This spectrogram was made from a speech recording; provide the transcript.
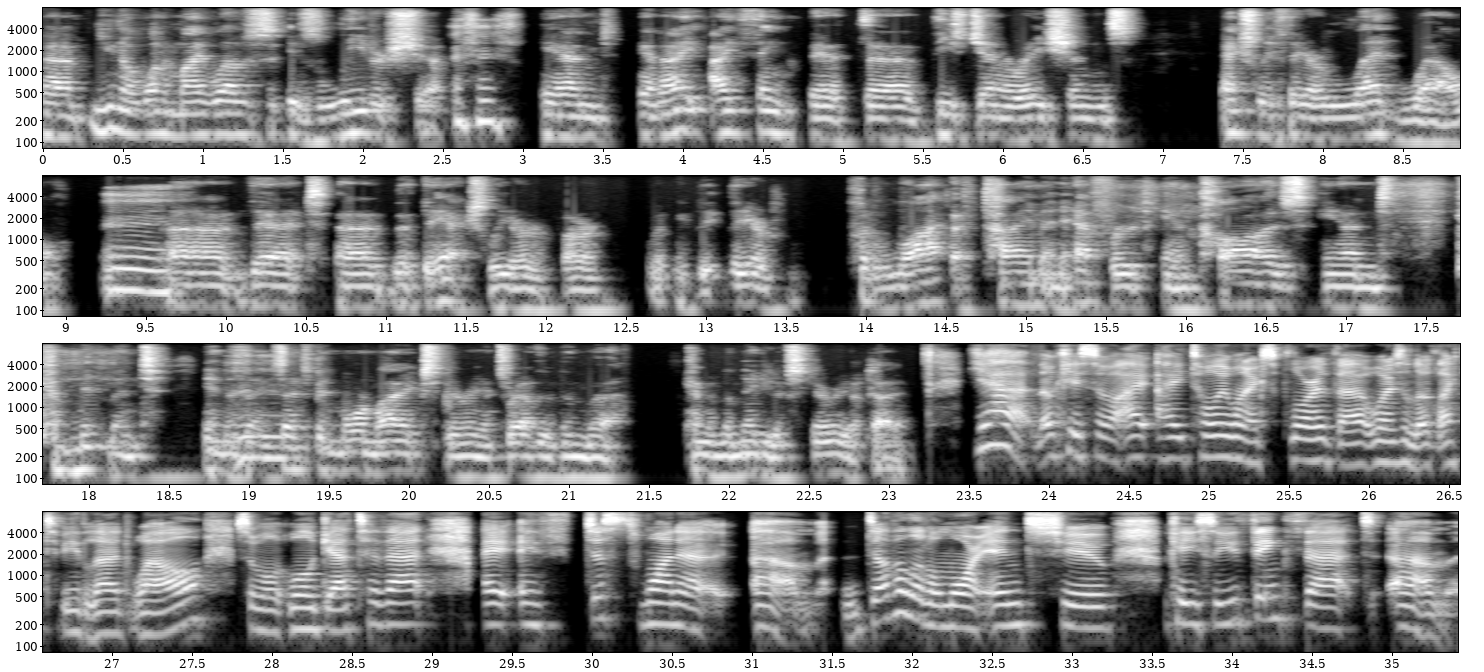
um, you know, one of my loves is leadership, mm-hmm. and and I I think that uh, these generations actually, if they are led well, mm. uh, that uh, that they actually are are they are put a lot of time and effort and cause and commitment into mm. things. That's been more my experience rather than the kind of the negative stereotype. Yeah. Okay. So I, I totally want to explore the what does it look like to be led well. So we'll, we'll get to that. I, I just want to um, delve a little more into. Okay. So you think that um,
